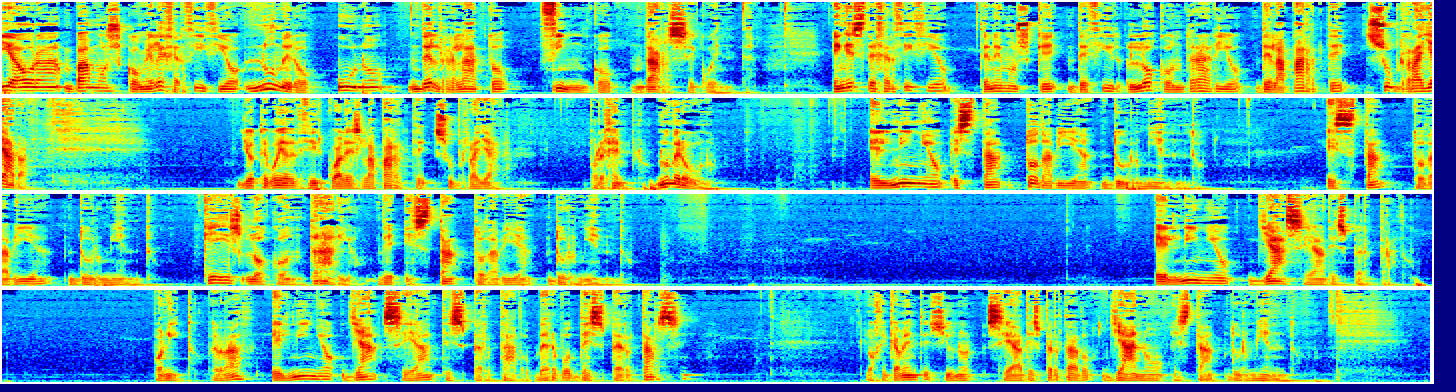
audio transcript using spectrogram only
Y ahora vamos con el ejercicio número uno del relato 5, darse cuenta. En este ejercicio tenemos que decir lo contrario de la parte subrayada. Yo te voy a decir cuál es la parte subrayada. Por ejemplo, número uno. El niño está todavía durmiendo. Está todavía durmiendo. ¿Qué es lo contrario de está todavía durmiendo? El niño ya se ha despertado. Bonito, ¿verdad? El niño ya se ha despertado. Verbo despertarse. Lógicamente, si uno se ha despertado, ya no está durmiendo.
